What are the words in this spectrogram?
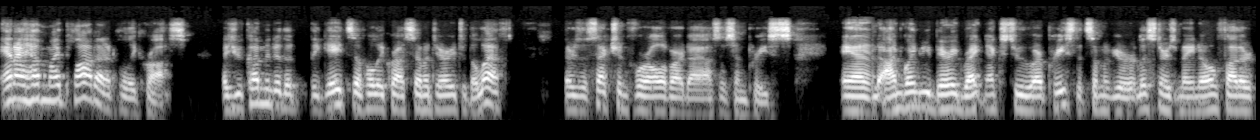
And I have my plot on at Holy Cross. As you come into the, the gates of Holy Cross Cemetery to the left, there's a section for all of our diocesan priests. And I'm going to be buried right next to our priest that some of your listeners may know, Father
